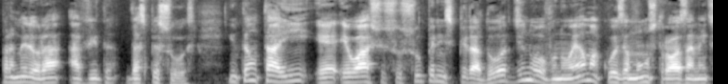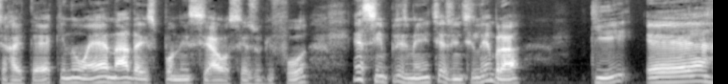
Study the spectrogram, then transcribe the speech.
para melhorar a vida das pessoas. Então tá aí, é, eu acho isso super inspirador. De novo, não é uma coisa monstruosamente high-tech, não é nada exponencial, seja o que for, é simplesmente a gente lembrar que é,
